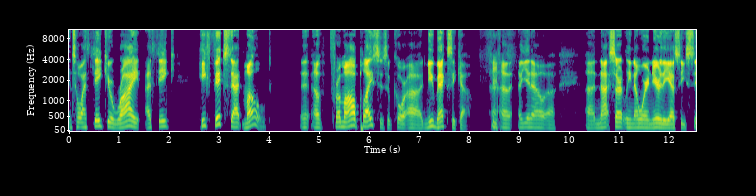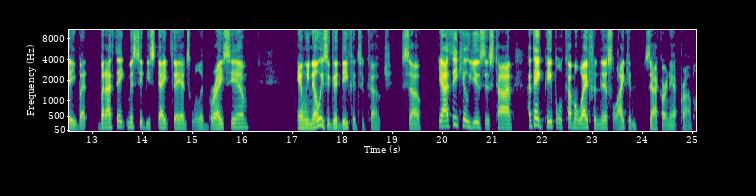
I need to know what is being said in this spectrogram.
and so I think you're right. I think he fits that mold uh, uh from all places, of course, uh, New Mexico. Uh, hmm. uh, uh, you know, not certainly nowhere near the SEC, but but I think Mississippi State fans will embrace him, and we know he's a good defensive coach. So yeah, I think he'll use this time. I think people come away from this liking Zach Arnett probably.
